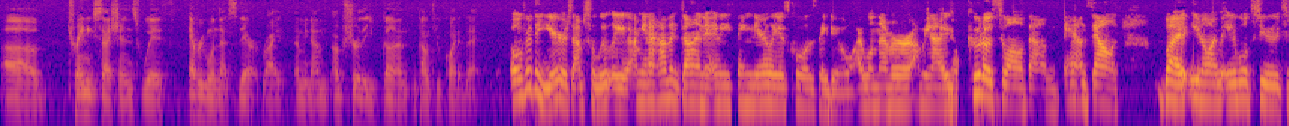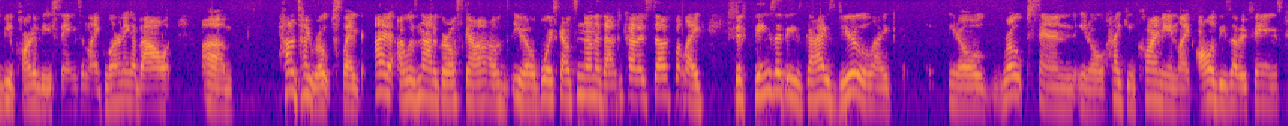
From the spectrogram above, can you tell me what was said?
uh, training sessions with everyone that's there, right? I mean, I'm I'm sure that you've gone gone through quite a bit. Over the years, absolutely. I mean, I haven't done anything nearly as cool as they do. I will never. I mean, I kudos to all of them, hands down. But you know, I'm able to to be a part of these things and like learning about um, how to tie ropes. Like I, I was not a Girl Scout, I was, you know, Boy Scouts, none of that kind of stuff. But like the things that these guys do, like you know, ropes and you know, hiking, climbing, like all of these other things.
